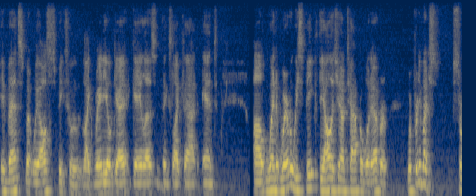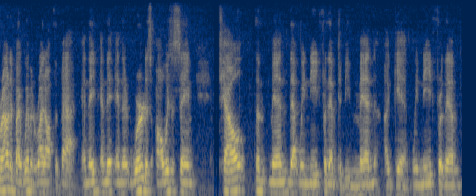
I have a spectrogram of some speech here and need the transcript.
events, but we also speak to like radio galas and things like that. And uh, when wherever we speak, theology on tap or whatever, we're pretty much surrounded by women right off the bat, and they and they, and their word is always the same. Tell the men that we need for them to be men again. We need for them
